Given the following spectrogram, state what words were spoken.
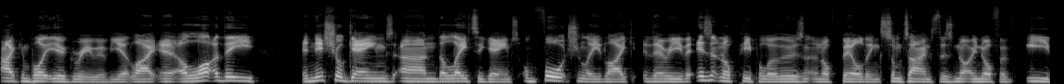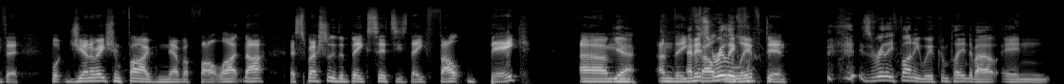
i completely agree with you like uh, a lot of the initial games and the later games unfortunately like there either isn't enough people or there isn't enough buildings sometimes there's not enough of either but generation 5 never felt like that especially the big cities they felt big um Yeah. and they And it's felt really lived in It's really funny. We've complained about in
